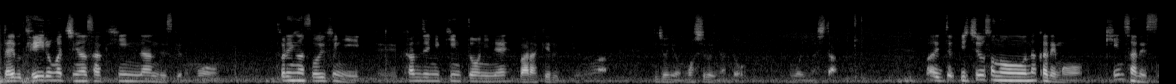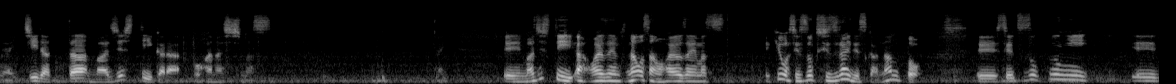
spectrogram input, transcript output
だいぶ毛色が違う作品なんですけどもそれがそういうふうに、えー、完全に均等にねばらけるっていうのは非常に面白いなと思いました、まあ、一応その中でも僅差ですね1位だったマジェスティからお話しします、はい。えー、マジェスティあおはようございます。なおさんおはようございます、え今日は接続しづらいですか？なんと、えー、接続に、えー、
